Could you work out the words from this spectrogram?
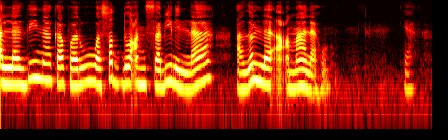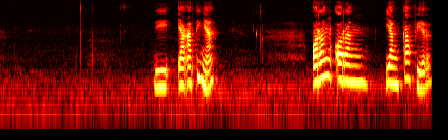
Alladzina kafaru wa saddu an sabilillah adalla a'malahum. Ya. Di yang artinya orang-orang yang kafir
